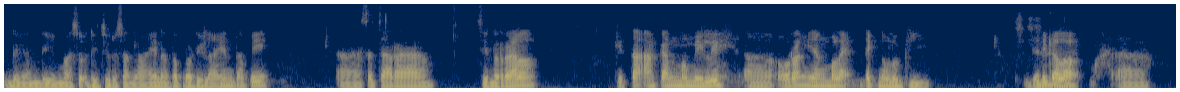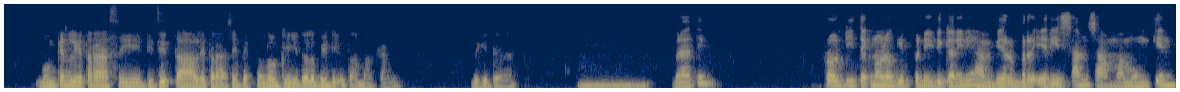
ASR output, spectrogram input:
dengan dimasuk di jurusan lain atau prodi lain, tapi uh, secara general kita akan memilih uh, orang yang melek teknologi. Jadi hmm. kalau uh, mungkin literasi digital, literasi teknologi itu lebih diutamakan, begitu. Berarti prodi teknologi pendidikan ini hampir beririsan sama mungkin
